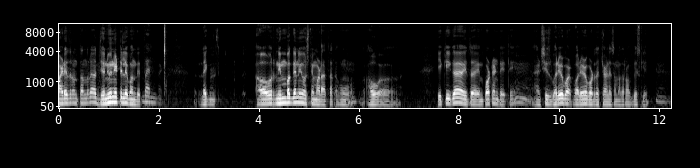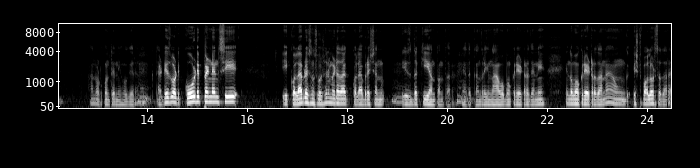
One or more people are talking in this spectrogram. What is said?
ಮಾಡಿದ್ರು ಅಂತಂದ್ರೆ ಜೆನ್ಯೂನಿಟಿಲೇ ಬಂದೈತಿ ಲೈಕ್ ಅವ್ರು ನಿಮ್ಮ ಬಗ್ಗೆನೂ ಯೋಚನೆ ಮಾಡತ್ತಾರ. ಹ್ಞೂ ಅವು ಈಕೀಗ ಇದು ಇಂಪಾರ್ಟೆಂಟ್ ಐತಿ. And she's worry worry about the child some other obviously ನಾನು ನೋಡ್ಕೊತೇನೆ ಹೋಗಿರ ದಟ್ ಈಸ್ ವಾಟ್ ಕೋ ಡಿಪೆಂಡೆನ್ಸಿ ಈ ಕೊಲಾಬ್ರೇಷನ್ ಸೋಷಿಯಲ್ ಮೀಡಿಯಾದಾಗ ಕೊಲಾಬ್ರೇಷನ್ ಈಸ್ ದ ಕೀ ಅಂತಂತಾರೆ. ಯಾಕಂದ್ರೆ ಈಗ ನಾವು ಒಬ್ಬ ಕ್ರಿಯೇಟರ್ ಅದೇನಿ ಇನ್ನೊಬ್ಬ ಕ್ರಿಯೇಟರ್ ಅದಾನೆ ಅವ್ಗೆ ಇಷ್ಟು ಫಾಲೋವರ್ಸ್ ಅದಾರೆ.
